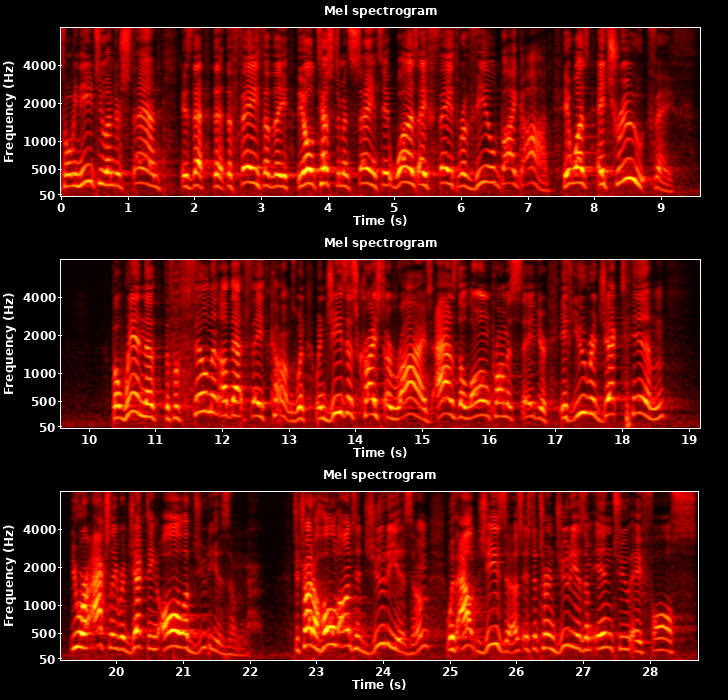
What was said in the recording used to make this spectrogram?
And so, what we need to understand is that the, the faith of the, the Old Testament saints, it was a faith revealed by God. It was a true faith. But when the, the fulfillment of that faith comes, when, when Jesus Christ arrives as the long promised Savior, if you reject Him, you are actually rejecting all of Judaism. To try to hold on to Judaism without Jesus is to turn Judaism into a false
